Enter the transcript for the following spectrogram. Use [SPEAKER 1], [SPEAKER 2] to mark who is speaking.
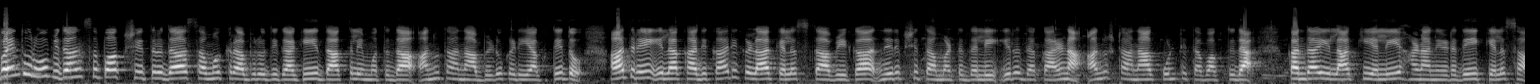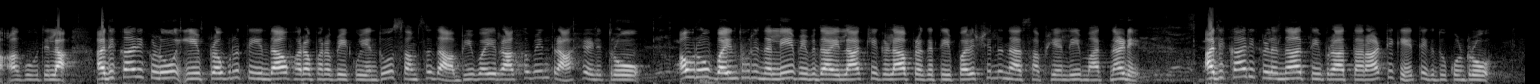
[SPEAKER 1] ಬೈಂದೂರು ವಿಧಾನಸಭಾ ಕ್ಷೇತ್ರದ ಸಮಗ್ರ ಅಭಿವೃದ್ಧಿಗಾಗಿ ದಾಖಲೆ ಮೊತ್ತದ ಅನುದಾನ ಬಿಡುಗಡೆಯಾಗುತ್ತಿದ್ದು, ಆದರೆ ಇಲಾಖಾಧಿಕಾರಿಗಳ ಕೆಲಸದ ವೇಗ ನಿರೀಕ್ಷಿತ ಮಟ್ಟದಲ್ಲಿ ಇರದ ಕಾರಣ ಅನುಷ್ಠಾನ ಕುಂಠಿತವಾಗುತ್ತಿದೆ. ಕಂದಾಯ ಇಲಾಖೆಯಲ್ಲಿ ಹಣ ನೀಡದೆ ಕೆಲಸ ಆಗುವುದಿಲ್ಲ. ಅಧಿಕಾರಿಗಳು ಈ ಪ್ರವೃತ್ತಿಯಿಂದ ಹೊರಬರಬೇಕು ಎಂದು ಸಂಸದ ಬಿವೈ ರಾಘವೇಂದ್ರ ಹೇಳಿದರು. ಅವರು ಬೈಂದೂರಿನಲ್ಲಿ ವಿವಿಧ ಇಲಾಖೆಗಳ ಪ್ರಗತಿ ಪರಿಶೀಲನಾ ಸಭೆಯಲ್ಲಿ ಮಾತನಾಡಿ ಅಧಿಕಾರಿಗಳನ್ನ ತೀವ್ರ ತರಾಟೆಗೆ ತೆಗೆದುಕೊಂಡರು.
